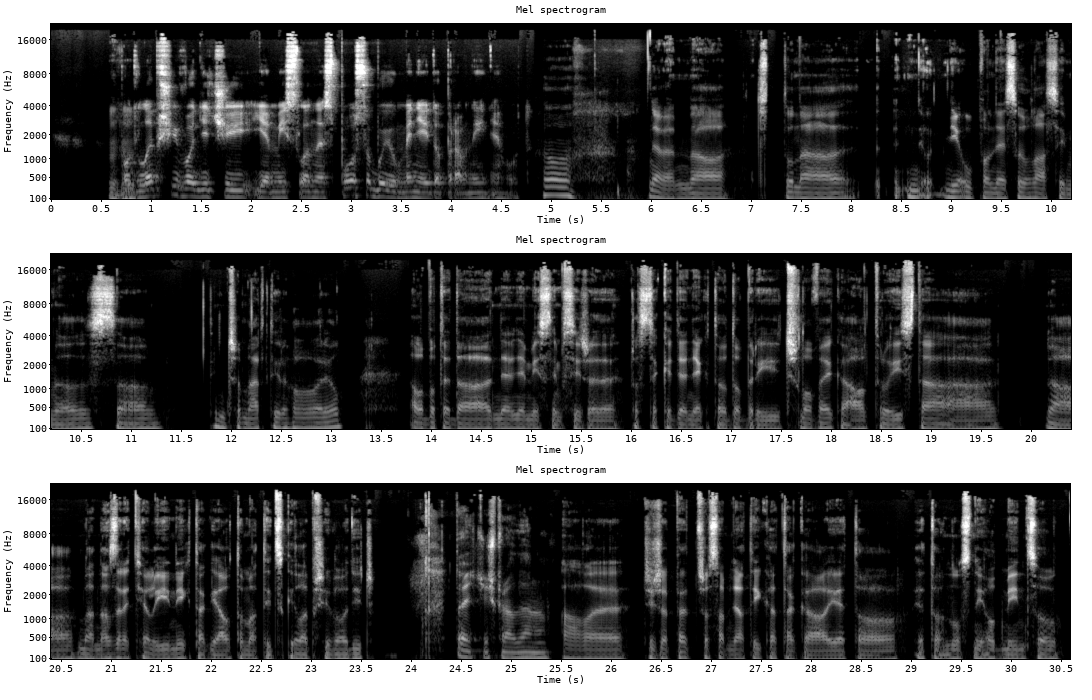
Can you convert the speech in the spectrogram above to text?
Mm-hmm. Pod lepší vodiči je myslené spôsobujú menej dopravných nehôd. No, neviem, no, tu na neúplne súhlasím no, s tým, čo Martyr hovoril. Alebo teda ne, nemyslím si, že proste keď je niekto dobrý človek a altruista a, a má na zreteli iných, tak je automaticky lepší vodič. To je tiež pravda, no. Ale, čiže čo sa mňa týka, tak je to, je to hnusný odmíncov.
